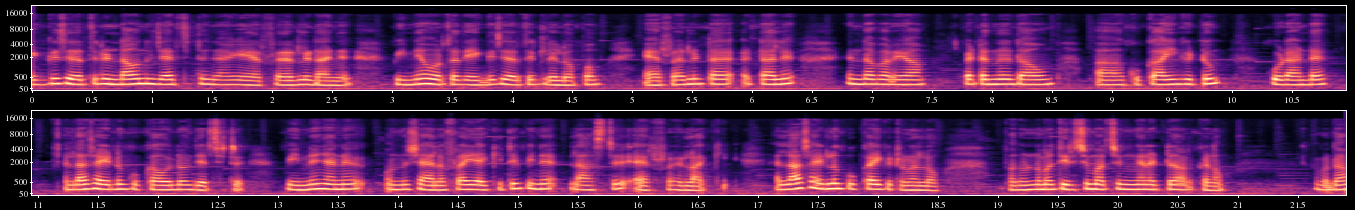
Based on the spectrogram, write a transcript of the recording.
എഗ്ഗ് ചേർത്തിട്ടുണ്ടാവും എന്ന് വിചാരിച്ചിട്ട് ഞാൻ എയർ ഫ്രയറിൽ ഇടാഞ്ഞ് പിന്നെ ഓർത്തത് എഗ്ഗ് ചേർത്തിട്ടില്ലല്ലോ. അപ്പം എയർ ഫ്രയറിൽ ഇട്ട ഇട്ടാൽ എന്താ പറയുക പെട്ടെന്ന് ഇതാവും. കുക്കായും കിട്ടും. കൂടാണ്ട് എല്ലാ സൈഡിലും കുക്കാവുമല്ലോ എന്ന് വിചാരിച്ചിട്ട്. പിന്നെ ഞാൻ ഒന്ന് ഷാല ഫ്രൈ ആക്കിയിട്ട് പിന്നെ ലാസ്റ്റ് എയർ ഫ്രൈഡിലാക്കി എല്ലാ സൈഡിലും കുക്കായി കിട്ടണമല്ലോ അപ്പോൾ അതുകൊണ്ട് നമ്മൾ തിരിച്ചു മറിച്ച് ഇങ്ങനെ ഇട്ട് നടക്കണം അപ്പോൾ അതാ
